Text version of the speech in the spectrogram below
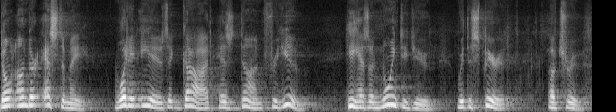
Don't underestimate what it is that God has done for you. He has anointed you with the Spirit of truth.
